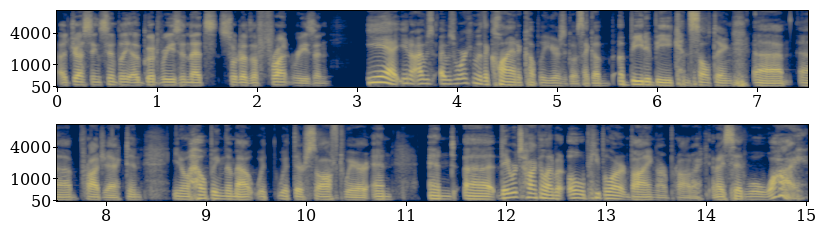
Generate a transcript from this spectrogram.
addressing simply a good reason that's sort of the front reason. Yeah, you know, I was I was working with a client a couple of years ago. It's like a B two B consulting uh, uh, project, and you know, helping them out with with their software. And and uh, they were talking a lot about, oh, people aren't buying our product. And I said, well, why?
